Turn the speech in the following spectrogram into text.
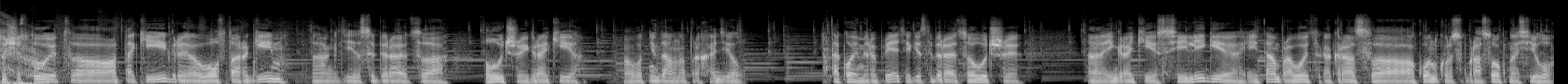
Существуют э, такие игры, All-Star Game, да, где собираются лучшие игроки. Вот недавно проходил такое мероприятие, где собираются лучшие Э, игроки с всей лиги, и там проводится как раз э, конкурс «Бросок на силу»,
